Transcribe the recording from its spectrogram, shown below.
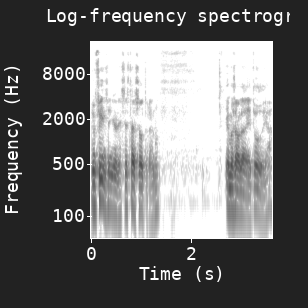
En fin, señores, esta es otra, ¿no? Hemos hablado de todo ya.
